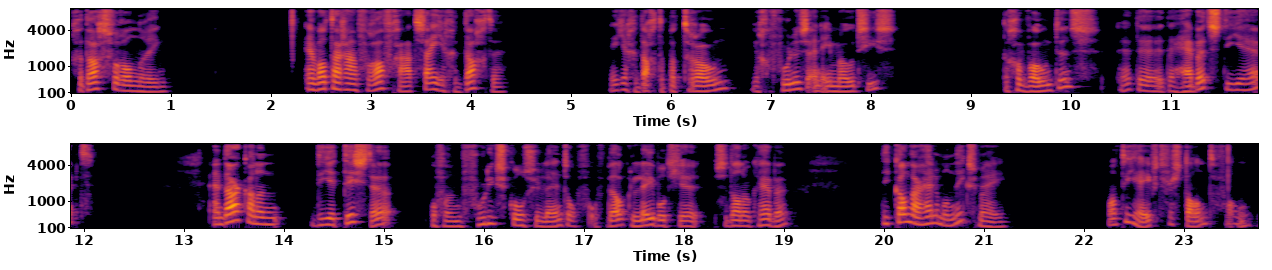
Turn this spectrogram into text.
gedragsverandering. En wat daaraan vooraf gaat, zijn je gedachten. Je gedachtenpatroon, je gevoelens en emoties, de gewoontes, de, de habits die je hebt. En daar kan een diëtiste of een voedingsconsulent of, of welk labeltje ze dan ook hebben, die kan daar helemaal niks mee. Want die heeft verstand van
